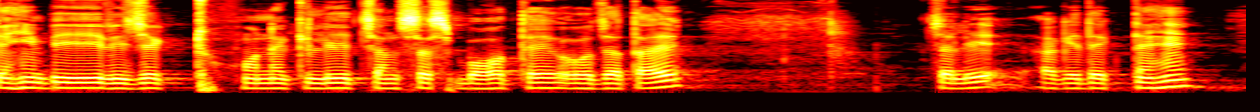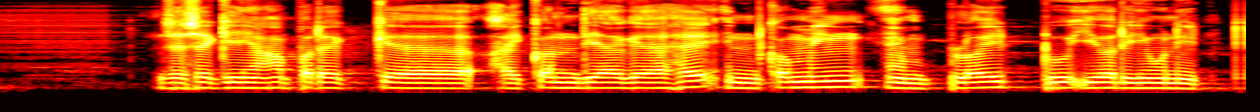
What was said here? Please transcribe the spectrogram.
कहीं भी रिजेक्ट होने के लिए चांसेस बहुत है, हो जाता है। चलिए आगे देखते हैं। जैसे कि यहाँ पर एक आइकन दिया गया है incoming employ to your unit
